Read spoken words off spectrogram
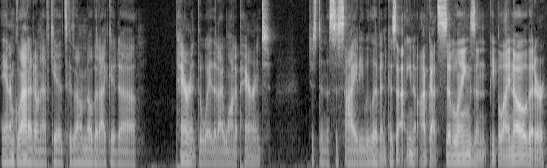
And I'm glad I don't have kids because I don't know that I could uh, parent the way that I want to parent just in the society we live in. Because, you know, I've got siblings and people I know that are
